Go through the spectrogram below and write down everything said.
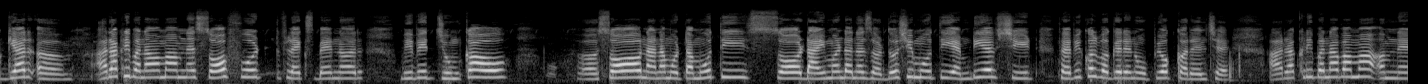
અગિયાર આ રાખડી બનાવવામાં અમને સો ફૂટ ફ્લેક્સ બેનર, વિવિધ ઝુમકાઓ સો નાના મોટા મોતી, સો ડાયમંડ અને જરદોશી મોતી એમડીએફ શીટ ફેવિકોલ વગેરેનો ઉપયોગ કરેલ છે. આ રાખડી બનાવવામાં અમને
